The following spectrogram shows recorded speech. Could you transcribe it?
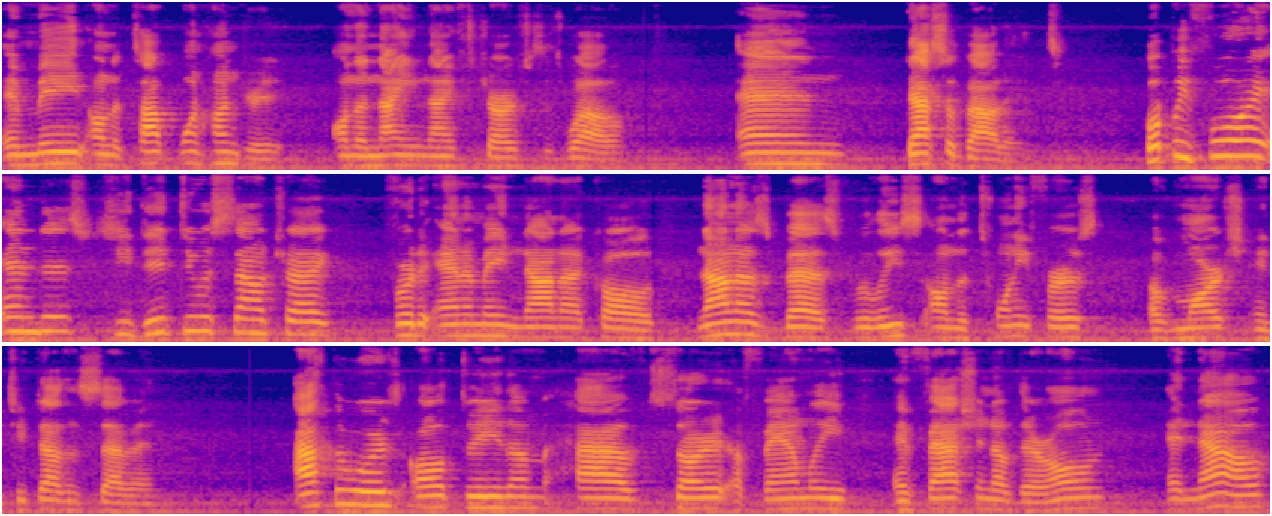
and made on the top 100 on the 99th charts as well. And that's about it. But before I end this, she did do a soundtrack for the anime Nana called Nana's Best, released on the 21st of March in 2007. Afterwards, all three of them have started a family and fashion of their own. And now,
